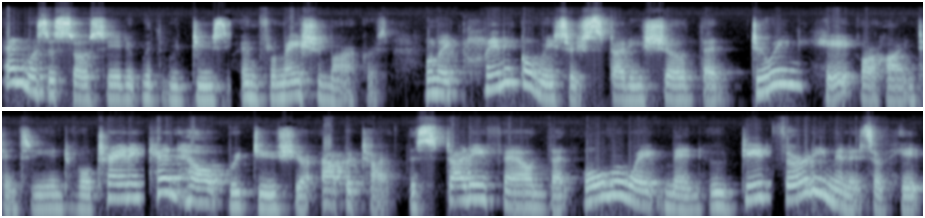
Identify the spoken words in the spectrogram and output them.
and was associated with reduced inflammation markers. Well, a clinical research study showed that doing HIIT or high intensity interval training can help reduce your appetite. The study found that overweight men who did 30 minutes of HIIT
